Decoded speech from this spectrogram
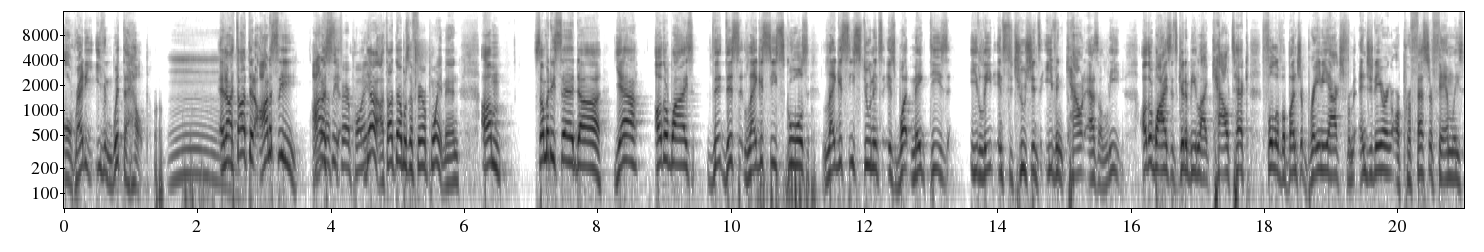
already, even with the help. Mm. And I thought that honestly, honestly, fair point. Yeah, I thought that was a fair point, man. Um, somebody said, uh, yeah. Otherwise, th- this legacy schools, legacy students is what make these elite institutions even count as elite. Otherwise, it's going to be like Caltech, full of a bunch of brainiacs from engineering or professor families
